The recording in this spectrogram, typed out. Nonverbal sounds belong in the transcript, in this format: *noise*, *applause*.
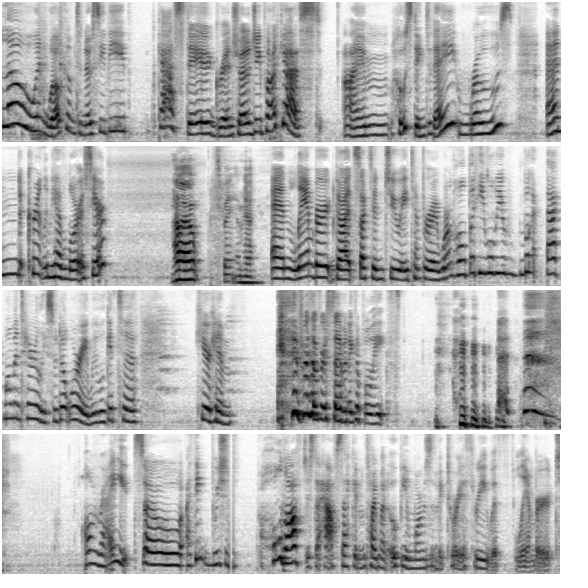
Hello and welcome to No CB Cast, a grand strategy podcast. I'm hosting today, Rose, and currently we have Loris here. Hello, it's me. I'm here. And Lambert got sucked into a temporary wormhole, but he will be back momentarily, so don't worry. We will get to hear him *laughs* for the first time in a couple weeks. *laughs* *laughs* All right, so I think we should hold off just a half second and talk about opium worms in Victoria 3 with Lambert.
